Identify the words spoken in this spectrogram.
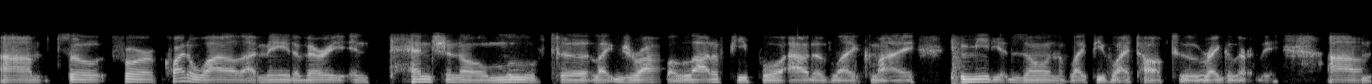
Um, so for quite a while, I made a very intentional move to like drop a lot of people out of like my immediate zone of like people I talk to regularly. Um,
